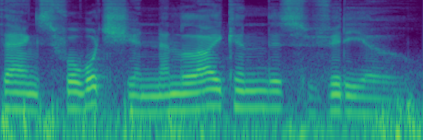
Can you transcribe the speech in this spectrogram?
Thanks for watching and liking this video.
